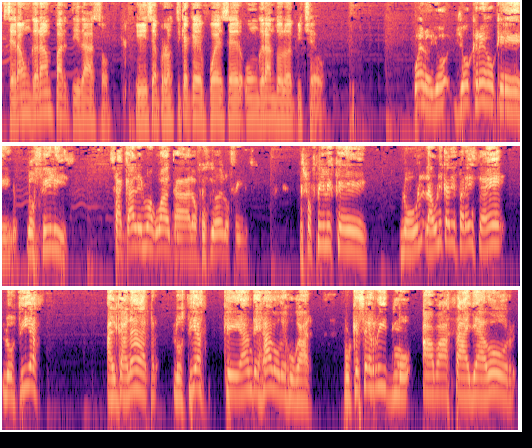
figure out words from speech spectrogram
será un gran partidazo y se pronostica que puede ser un gran duelo de picheo. Bueno, yo, yo creo que los Phillies, sacarle no aguanta a la ofensiva de los Phillies. Esos Phillies que la única diferencia es los días al ganar, los días que han dejado de jugar. Porque ese ritmo avasallador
